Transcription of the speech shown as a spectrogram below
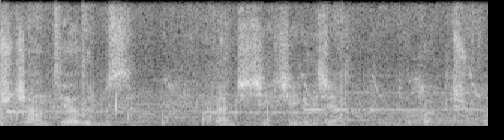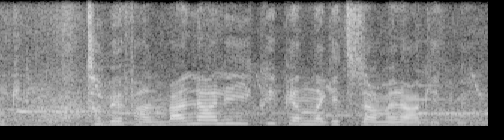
Şu çantayı alır mısın? Ben çiçekçiye gideceğim. Toprak da şurada oturuyor. Tabii efendim. Ben Lale'yi yıkayıp yanına getireceğim merak etmeyin.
